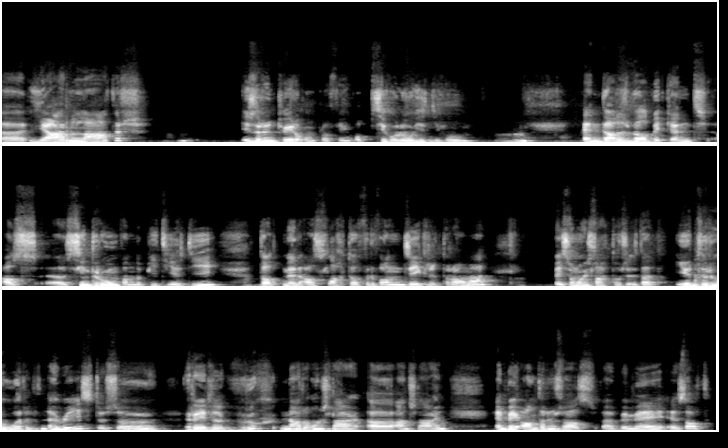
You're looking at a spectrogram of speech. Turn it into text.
uh, jaren later, is er een tweede ontploffing op psychologisch niveau. En dat is wel bekend als uh, syndroom van de PTSD, dat men als slachtoffer van een zekere trauma, bij sommige slachtoffers is dat eerder geworden geweest, dus uh, redelijk vroeg na de aanslagen. En bij anderen, zoals bij mij, is dat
